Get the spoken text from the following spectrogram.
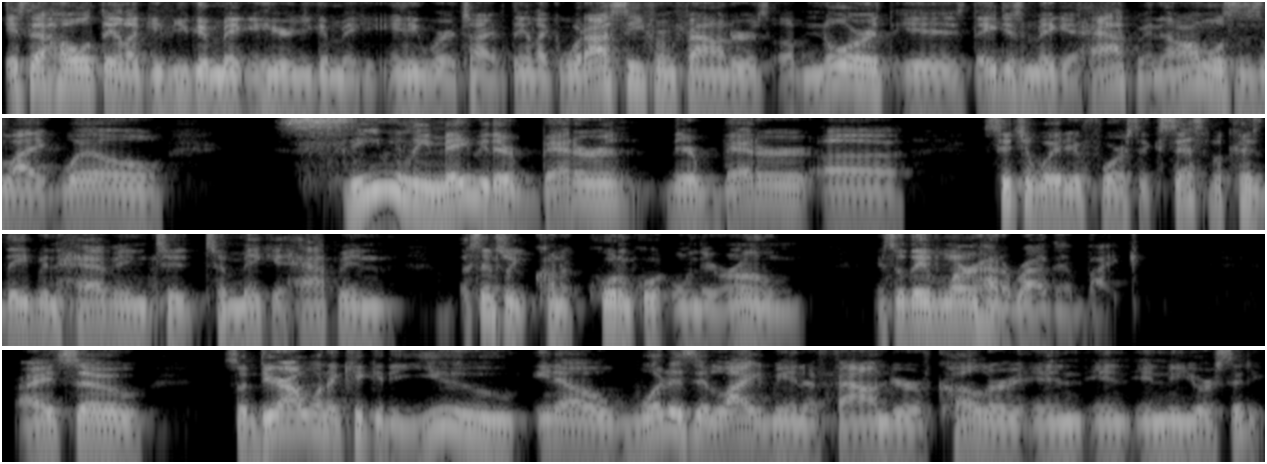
it's that whole thing like if you can make it here you can make it anywhere type thing like what i see from founders up north is they just make it happen it almost is like well seemingly maybe they're better they're better uh situated for success because they've been having to to make it happen essentially kind of quote unquote on their own and so they've learned how to ride that bike right? So so dear i want to kick it to you you know what is it like being a founder of color in in, in new york city?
